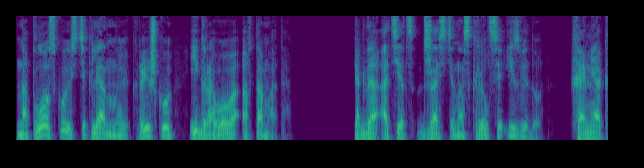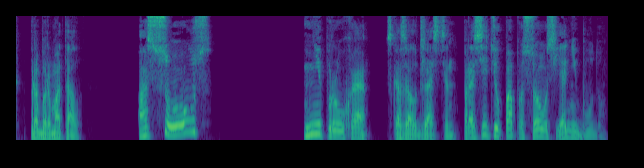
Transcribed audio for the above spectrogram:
на плоскую стеклянную крышку игрового автомата. Когда отец Джастина скрылся из виду, хомяк пробормотал. «А соус?» «Непруха», — сказал Джастин. «Просить у папы соус я не буду».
